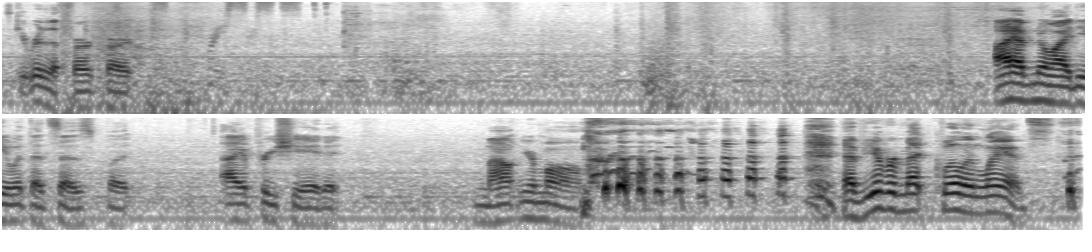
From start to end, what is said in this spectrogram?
Let's get rid of the fur cart. I have no idea what that says, but I appreciate it. Mount your mom. have you ever met Quill and Lance? He's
